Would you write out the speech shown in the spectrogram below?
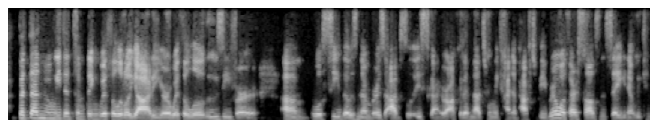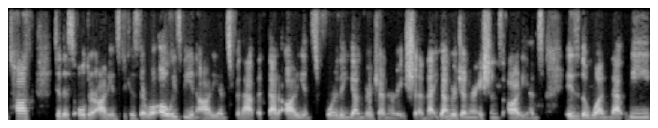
but then when we did something with a Lil Yachty or with a Lil Uzi Vert um, we'll see those numbers absolutely skyrocket. And that's when we kind of have to be real with ourselves and say, you know, we can talk to this older audience because there will always be an audience for that. But that audience for the younger generation, that younger generation's audience, is the one that we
